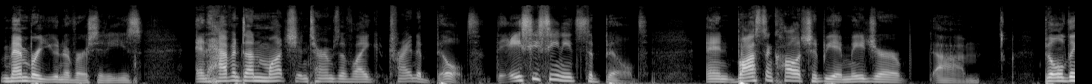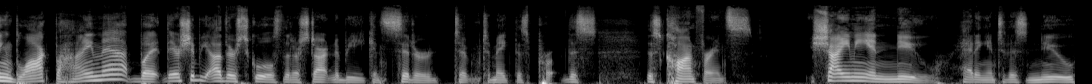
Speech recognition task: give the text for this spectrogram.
member universities and haven't done much in terms of like trying to build. The ACC needs to build, and Boston College should be a major um, building block behind that. But there should be other schools that are starting to be considered to to make this pro, this this conference shiny and new heading into this new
